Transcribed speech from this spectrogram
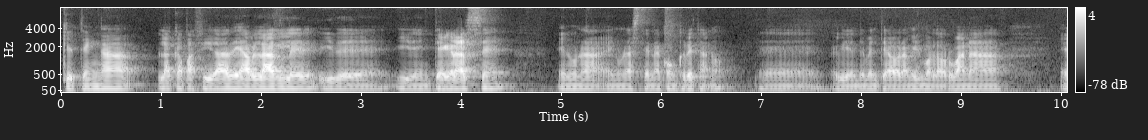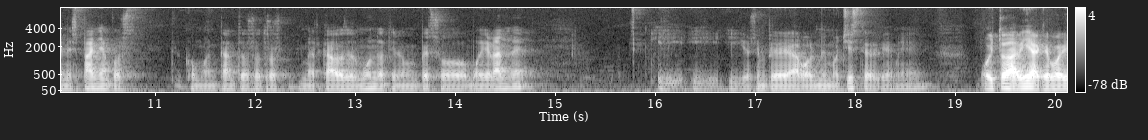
que tenga la capacidad de hablarle y de, y de integrarse en una, en una escena concreta. ¿no? Eh, evidentemente ahora mismo la urbana en España, pues como en tantos otros mercados del mundo, tiene un peso muy grande. Y, y- y yo siempre hago el mismo chiste. de que me- hoy todavía que voy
